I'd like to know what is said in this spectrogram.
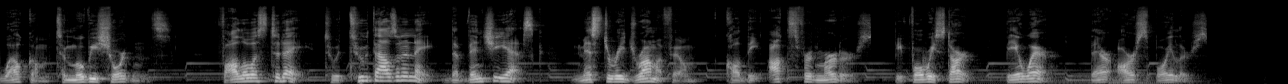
Welcome to Movie Shortens. Follow us today to a 2008 Da Vinci esque mystery drama film called The Oxford Murders. Before we start, be aware there are spoilers.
